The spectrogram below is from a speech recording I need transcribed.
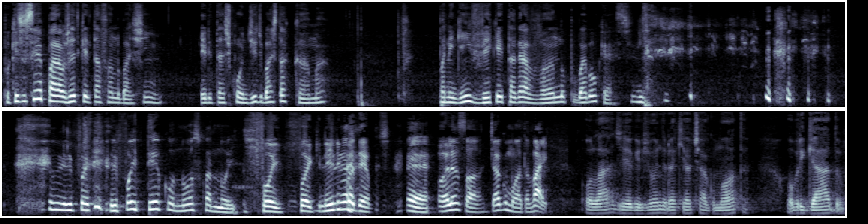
Porque se você reparar o jeito que ele tá falando baixinho, ele tá escondido debaixo da cama pra ninguém ver que ele tá gravando pro Biblecast. Ele foi, ele foi ter conosco à noite. Foi, foi, que nem Nicodemos. É. Olha só, Thiago Mota, vai. Olá, Diego Júnior, aqui é o Thiago Mota. Obrigado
